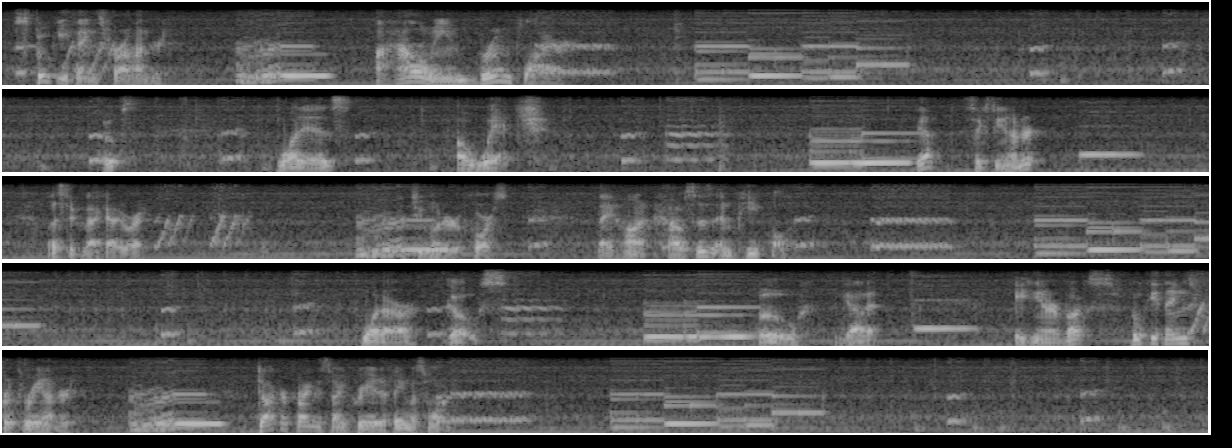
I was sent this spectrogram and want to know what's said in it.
spooky things for 100 A Halloween broom flyer. Oops. What is a witch? Yep, 1600. Let's stick with that category. For 200, of course. They haunt houses and people. What are ghosts? Boo. Got it. 1800 bucks. Spooky things for 300. Dr. Frankenstein created a famous one.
